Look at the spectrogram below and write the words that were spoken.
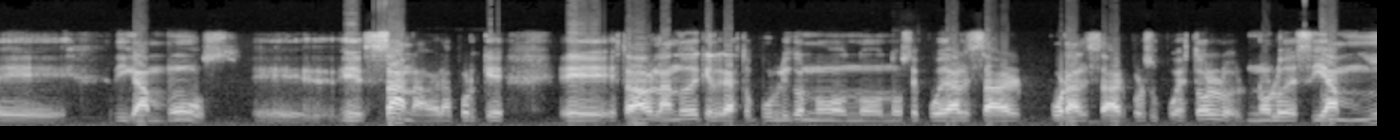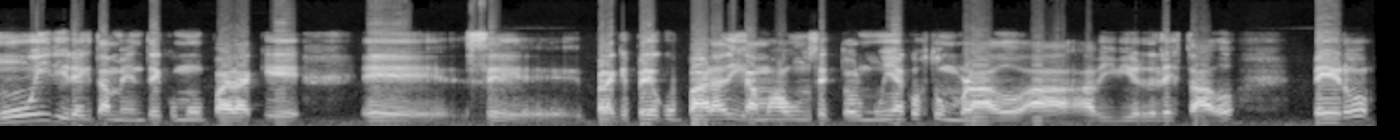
eh, digamos, eh, sana, ¿verdad? Porque eh, estaba hablando de que el gasto público no, no, no, se puede alzar por alzar, por supuesto, no lo decía muy directamente como para que se, para que preocupara, digamos, a un sector muy acostumbrado a, vivir del Estado, pero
